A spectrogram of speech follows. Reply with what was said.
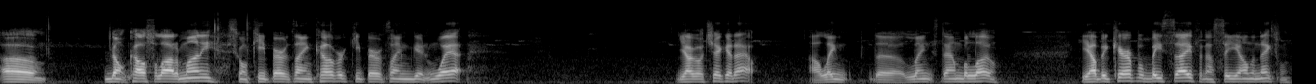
Uh, don't cost a lot of money. It's gonna keep everything covered, keep everything getting wet. Y'all go check it out. I'll leave the links down below. Y'all be careful, be safe, and I'll see you on the next one.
